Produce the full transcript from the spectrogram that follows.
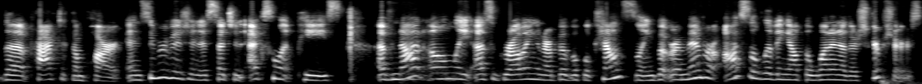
the practicum part, and supervision is such an excellent piece of not only us growing in our biblical counseling, but remember also living out the one another scriptures.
